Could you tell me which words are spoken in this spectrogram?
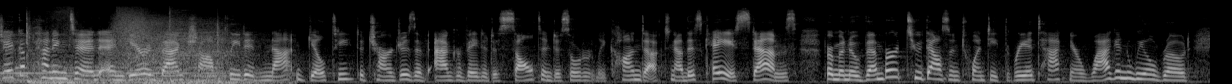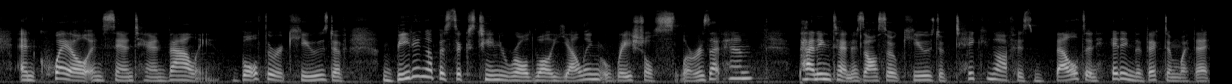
Jacob Pennington and Garrett Bagshaw pleaded not guilty to charges of aggravated assault and disorderly conduct. Now, this case stems from a November 2023 attack near Wagon Wheel Road and Quail in Santan Valley. Both are accused of beating up a 16-year-old while yelling racial slurs at him. Pennington is also accused of taking off his belt and hitting the victim with it.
